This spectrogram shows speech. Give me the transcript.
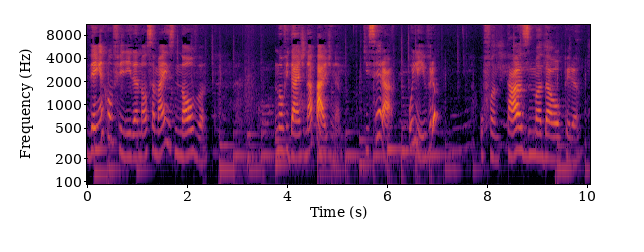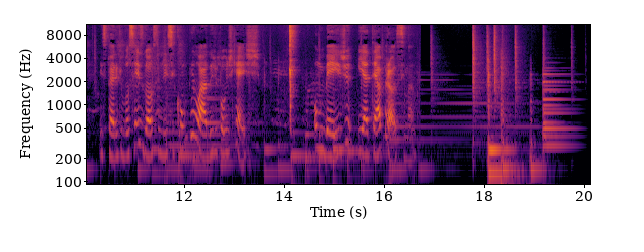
venha conferir a nossa mais nova novidade na página, que será o livro O Fantasma da Ópera. Espero que vocês gostem desse compilado de podcast. Um beijo e até a próxima!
